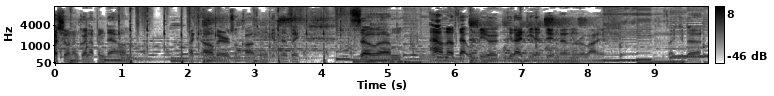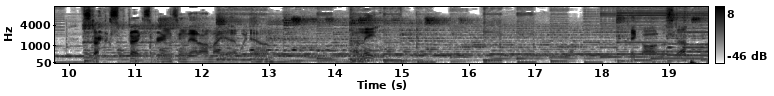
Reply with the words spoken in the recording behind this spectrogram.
especially when I'm going up and down. Like elevators will cause me to get dizzy. So um, I don't know if that would be a good idea doing that in real life. If I could uh, start start experiencing that on my uh, way down. How neat. take all this stuff.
